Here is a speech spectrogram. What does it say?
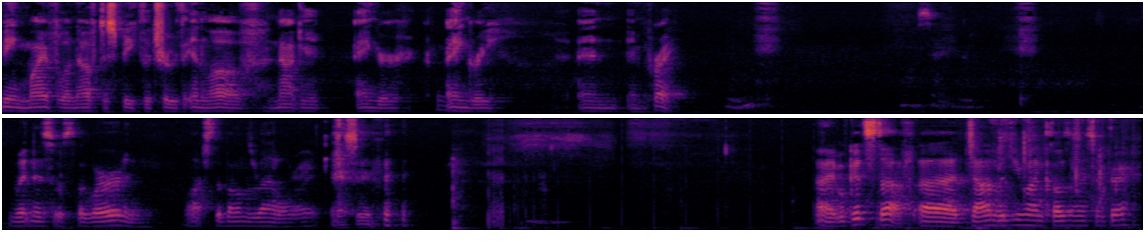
being mindful enough to speak the truth in love, not get anger, angry, and and pray. Most certainly. Witness with the word and watch the bones rattle. Right. That's it. All right. Well, good stuff. Uh, John, would you mind closing us in prayer?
